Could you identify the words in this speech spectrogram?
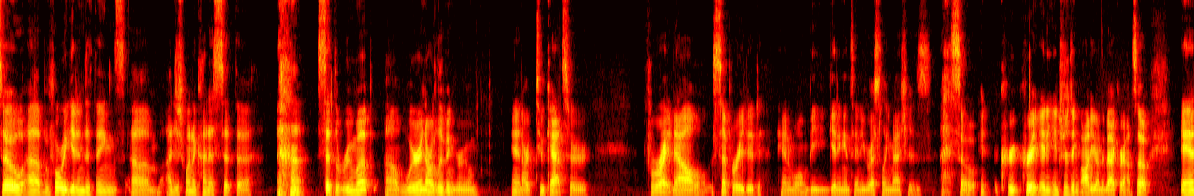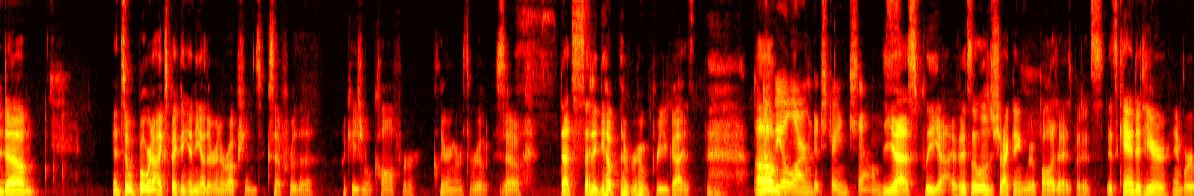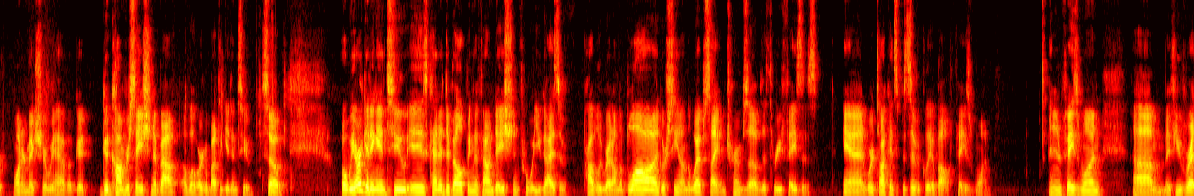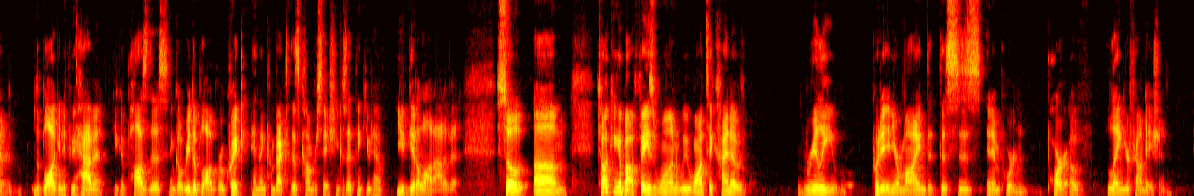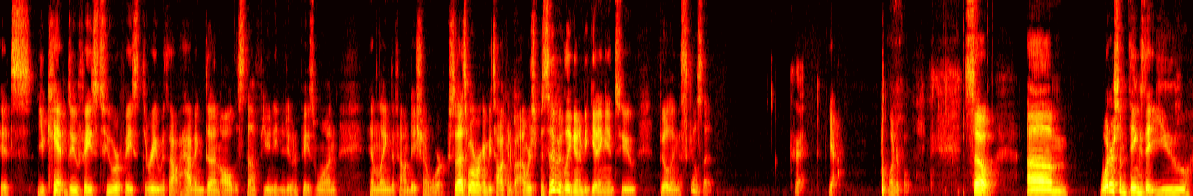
So uh, before we get into things, um, I just want to kind of set the set the room up. Uh, we're in our living room, and our two cats are, for right now, separated and won't be getting into any wrestling matches. So cre- create any interesting audio in the background. So, and um, and so, but we're not expecting any other interruptions except for the occasional cough or clearing our throat. So Yes. that's setting up the room for you guys. Not be Um, alarmed at strange sounds. Yes, please. Yeah, if it's a little distracting, we apologize, but it's it's candid here, and we're wanting to make sure we have a good good conversation about what we're about to get into. So, what we are getting into is kind of developing the foundation for what you guys have probably read on the blog or seen on the website in terms of the three phases, and we're talking specifically about phase one. And in phase one, um, if you've read the blog, and if you haven't, you could pause this and go read the blog real quick, and then come back to this conversation because I think you'd have you'd get a lot out of it. So, um, talking about phase one, we want to kind of really put it in your mind that this is an important part of laying your foundation. It's you can't do phase two or phase three without having done all the stuff you need to do in phase one and laying the foundational work. So that's what we're going to be talking about, and we're specifically going to be getting into building a skill set. Wonderful. So, um, what are some things that you,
